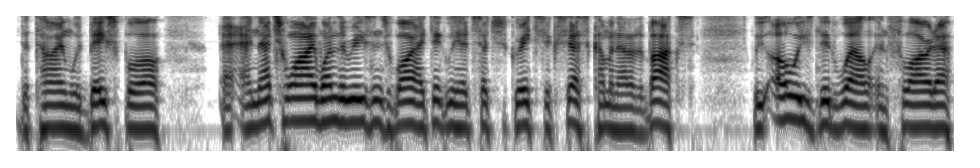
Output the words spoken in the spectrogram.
the time with baseball and that's why one of the reasons why I think we had such great success coming out of the box. We always did well in Florida,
